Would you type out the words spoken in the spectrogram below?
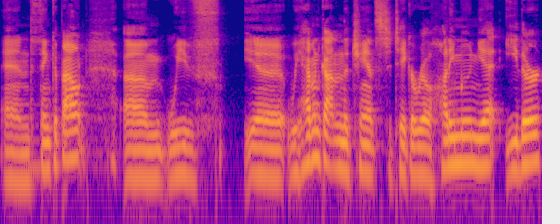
and think about. Um, we've uh, we haven't gotten the chance to take a real honeymoon yet either,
